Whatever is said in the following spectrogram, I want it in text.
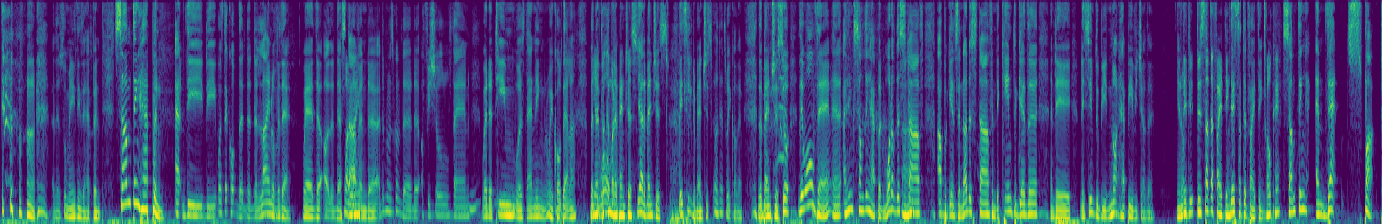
there's so many things that happened. Something happened at the the what's that called the the, the line over there where the uh, the, the staff line? and the I don't know what's called the the official stand where the team was standing. I don't know what you call that lah. But You're they were talking all about the there. benches. Yeah, the benches. Basically the benches. Oh, that's what you call them. The benches. So they were all there, and I think something happened. One of the Uh-huh. staff up against another staff, and they came together, and they they seemed to be not happy with each other. You know, They, they started fighting. they started fighting. Okay. Something, and that sparked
